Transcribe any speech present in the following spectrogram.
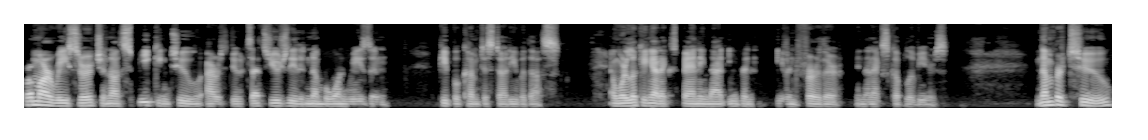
from our research and us speaking to our students, that's usually the number one reason people come to study with us. And we're looking at expanding that even even further in the next couple of years. Number two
